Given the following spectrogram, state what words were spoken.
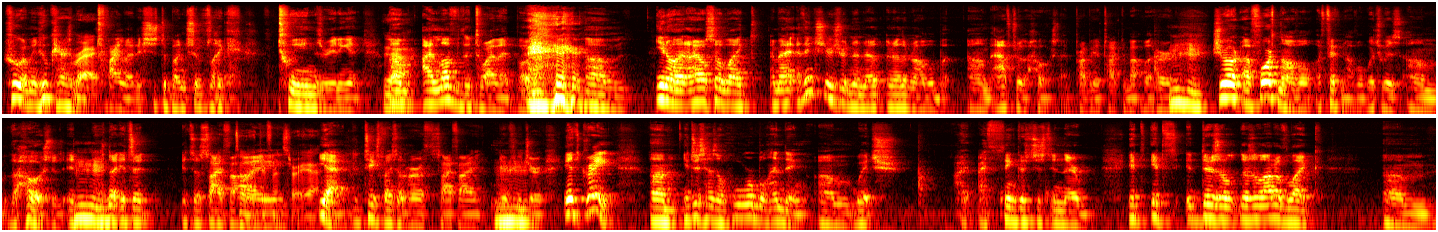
who? I mean, who cares about Right. Twilight? It's just a bunch of like tweens reading it. Yeah. Um, I loved the Twilight book. um, you know, and I also liked. I mean, I think she was written another, novel, but um, after the host, I probably have talked about. But her, Mm-hmm. she wrote a fourth novel, a fifth novel, which was um, the host. It, it, it's, not, it's a it's a sci-fi. Totally different story, yeah. Yeah, it takes place on Earth, sci-fi, near Mm-hmm. future. It's great. Um, it just has a horrible ending, um, which I, I think is just in there. It, it's it, there's a there's a lot of like, um,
